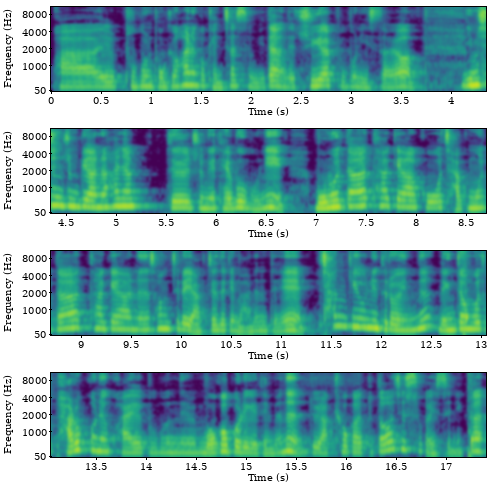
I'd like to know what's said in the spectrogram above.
과일 부분 복용하는 거 괜찮습니다. 근데 주의할 부분이 있어요. 임신 준비하는 한약 들 중에 대부분이 몸을 따뜻하게 하고 자궁을 따뜻하게 하는 성질의 약재들이 많은데 찬 기운이 들어있는 냉장고에서 바로 꺼낸 과일 부분을 먹어버리게 되면은 또 약효가 또 떨어질 수가 있으니까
